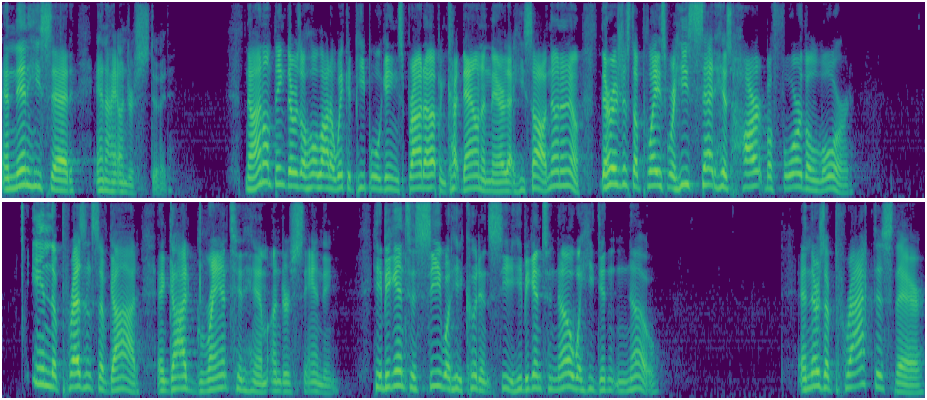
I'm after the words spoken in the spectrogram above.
And then he said, and I understood. Now, I don't think there was a whole lot of wicked people getting sprouted up and cut down in there that he saw. No, no, no. There was just a place where he set his heart before the Lord in the presence of God, and God granted him understanding. He began to see what he couldn't see, he began to know what he didn't know. And there's a practice there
